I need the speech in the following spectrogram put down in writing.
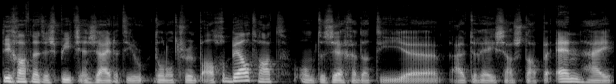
Die gaf net een speech en zei dat hij Donald Trump al gebeld had om te zeggen dat hij uit de race zou stappen. En hij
